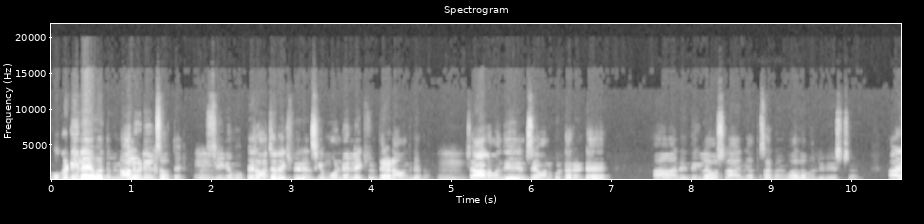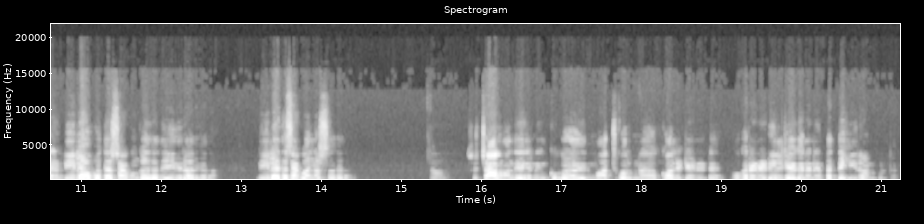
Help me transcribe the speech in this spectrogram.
ఒక డీల్ అయ్యే బదులు నాలుగు డీల్స్ అవుతాయి. సీనియర్ ముప్పై సంవత్సరాల ఎక్స్పీరియన్స్కి మూడు నెలల ఎక్స్పీరియన్స్ తేడా ఉంది కదా. చాలా మంది ఏజెంట్స్ ఏమనుకుంటారంటే "ఆ, ఆయన ఎందుకులే అవసరం ఆయనకి అంత సగం ఇవ్వాలా మళ్ళీ వేస్ట్ అని. ఆయన డీల్ అయిపోతే సగం కదా ఏది రాదు కదా. డీల్ అయితే సగం వస్తుంది కదా సో చాలా మంది ఏజెంట్ ఇంకొక మార్చుకోవాల్సిన క్వాలిటీ ఏంటంటే ఒక రెండు డీల్ చేయగానే నేను పెద్ద హీరో అనుకుంటాను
